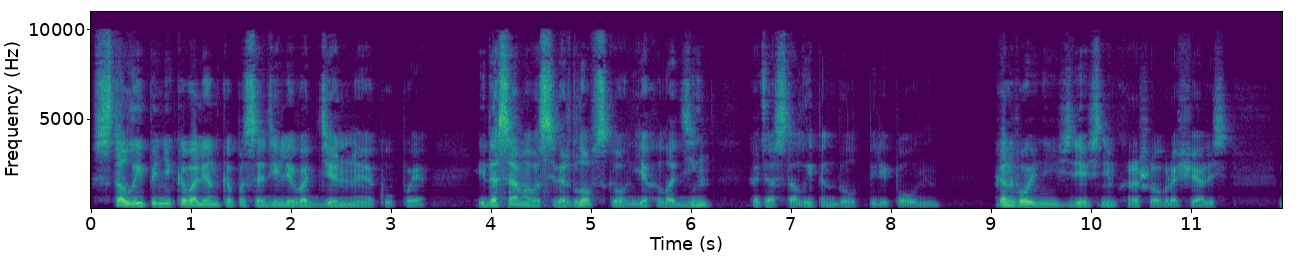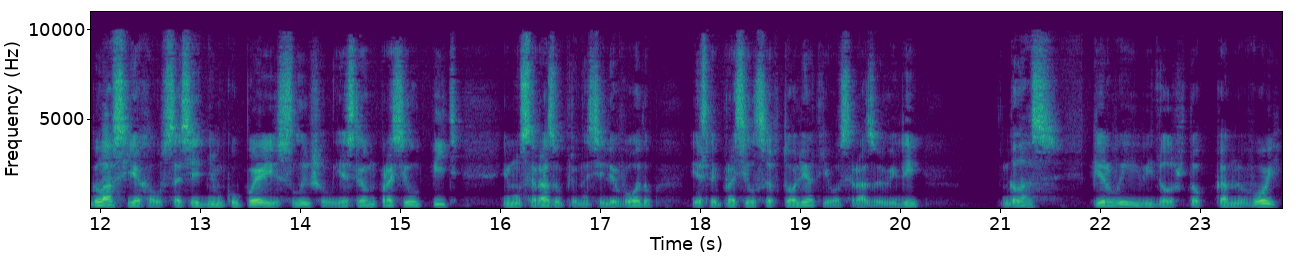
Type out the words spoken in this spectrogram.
В Столыпине Коваленко посадили в отдельное купе. И до самого Свердловска он ехал один, хотя Столыпин был переполнен. Конвойные здесь с ним хорошо обращались. Глаз ехал в соседнем купе и слышал, если он просил пить, ему сразу приносили воду, если просился в туалет, его сразу вели. Глаз впервые видел, что конвой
